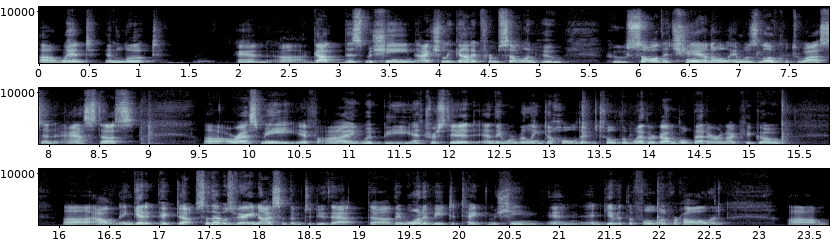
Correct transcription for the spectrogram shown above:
uh, went and looked and uh, got this machine. I actually got it from someone who who saw the channel and was local to us and asked us uh, or asked me if I would be interested, and they were willing to hold it until the weather got a little better and I could go uh, out and get it picked up. So that was very nice of them to do that. Uh, they wanted me to take the machine and, and give it the full overhaul. And um,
